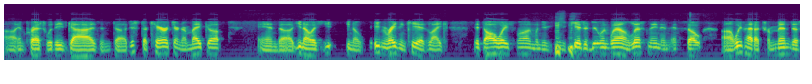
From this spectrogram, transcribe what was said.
uh, impressed with these guys and uh, just their character and their makeup. And uh, you know, as you you know, even raising kids, like it's always fun when, your, when your kids are doing well and listening. And, and so uh, we've had a tremendous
